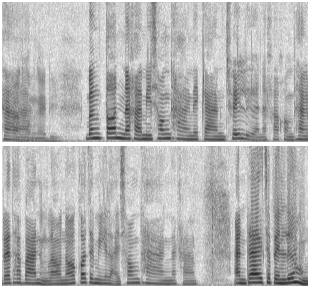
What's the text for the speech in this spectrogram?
ค่ะอ่าทำไงดี เบื้องต้นนะคะมีช่องทางในการช่วยเหลือนะคะ ของทางรัฐบาลของเราเนาะก็จะมีหลายช่องทางนะคะ อันแรกจะเป็นเรื่องของ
